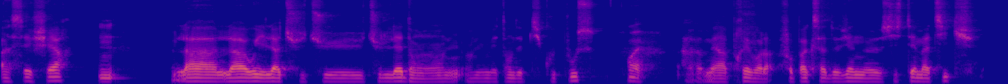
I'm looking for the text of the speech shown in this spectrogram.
assez cher. Mm. Là, là, oui, là, tu, tu, tu l'aides en, en lui en lui mettant des petits coups de pouce. Ouais. Euh, mais après, voilà, faut pas que ça devienne euh, systématique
